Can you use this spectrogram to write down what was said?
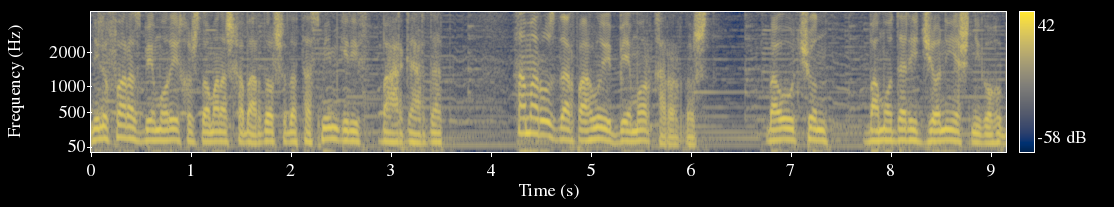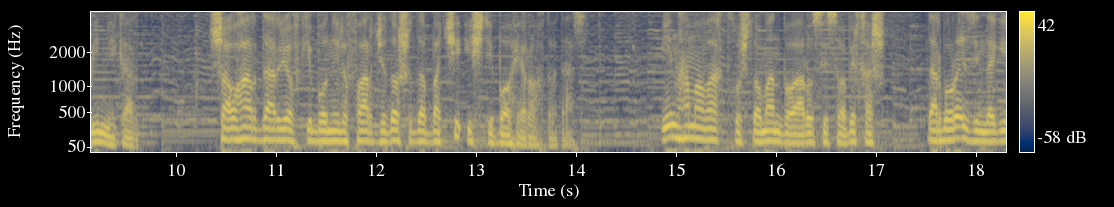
Нилуфар аз бемории хушдоманаш хабардор шуда тасмим гирифт баргардад. Ҳама рӯз дар паҳлӯи бемор қарор дошт. Ба ӯ чун ба модари ҷонияш нигоҳубин мекард. Шавҳар дарёфт ки бо нилуфар ҷудо шуда ба чӣ иштибоҳе роҳ додааст? Ин ҳама вақт хушдоман бо арӯси собиқаш дар бораи зиндагӣ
